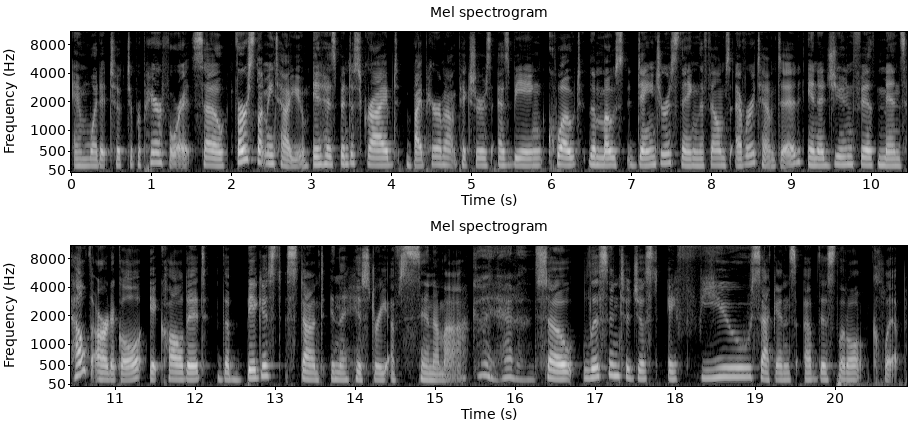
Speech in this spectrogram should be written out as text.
and what it took to prepare for it. So, first, let me tell you, it has been described by Paramount Pictures as being, quote, the most dangerous thing the film's ever attempted. In a June 5th Men's Health article, it called it the biggest stunt in the history of cinema. Good heavens. So, listen to just a few seconds of this little clip.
